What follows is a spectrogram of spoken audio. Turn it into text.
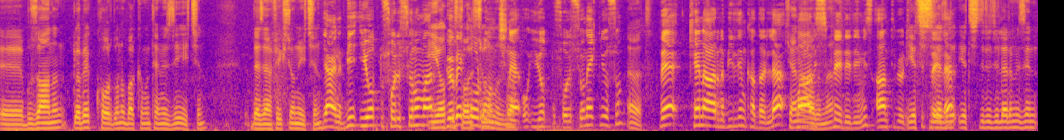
e, buzağının göbek kordonu bakımı temizliği için dezenfeksiyonu için Yani bir iyotlu solüsyonun var. İyotlu Göbek kordonun içine var. o iyotlu solüsyonu ekliyorsun. evet Ve kenarını bildiğim kadarıyla mavi Kenarını sprey dediğimiz antibiyotik yetiştirici, spreyle yetiştiricilerimizin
